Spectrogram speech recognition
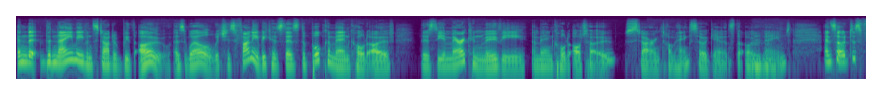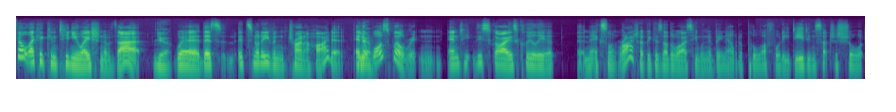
And the, the name even started with O as well, which is funny because there's the book A Man Called Ove. There's the American movie A Man Called Otto, starring Tom Hanks. So again, it's the O mm-hmm. names. And so it just felt like a continuation of that yeah where there's it's not even trying to hide it and Yeah. it was well written and he, this guy is clearly a, an excellent writer because otherwise he wouldn't have been able to pull off what he did in such a short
